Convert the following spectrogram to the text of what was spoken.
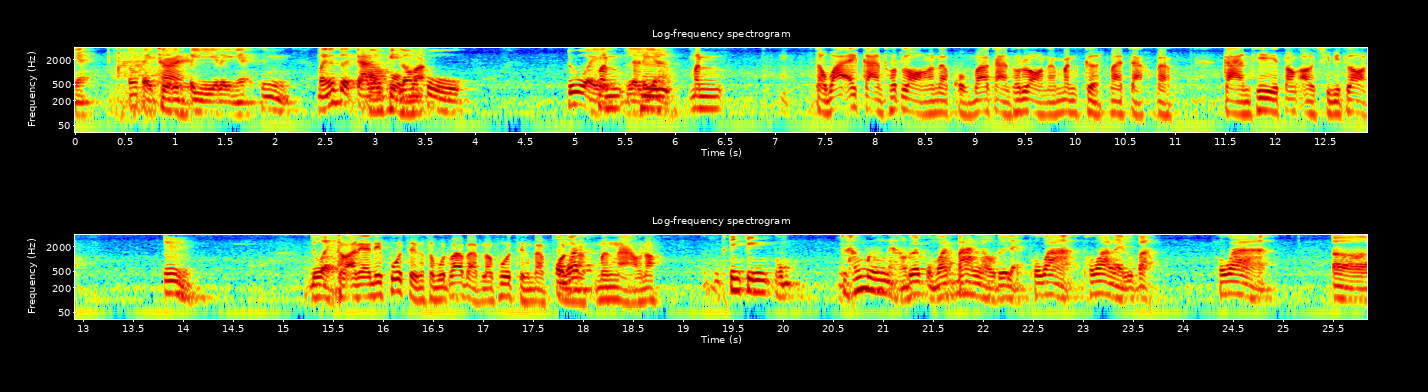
เงี้ยต้องใส่เกลือเป็นปีอะไรเงี้ยซึ่งมันก็เกิดการลองผิดลองถูกด้วยมันหลายคืๆออย่างมันแต่ว่าไอ้การทดลองนั้นนะผมว่าการทดลองนั้นมันเกิดมาจากแบบการที่ต้องเอาชีวิตรอด อืมด้วย แต่อันนี้อันนี้พูดถึงสมมติว่าแบบเราพูดถึงแบบคผมนว่า แบบเมืองหนาวเนาะ จริง ๆ ผมทั้งเมืองหนาวด้วยผมว่าบ้านเราด้วยแหละ เพราะว่าเพราะว่าอะไรรู้ป่ะ เพราะว่า เอ่อ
